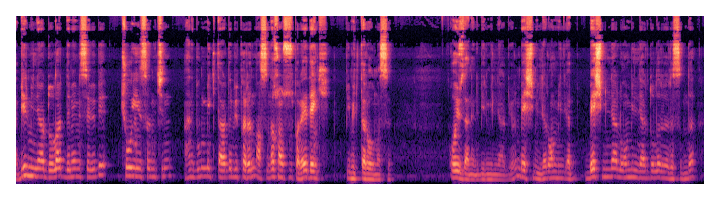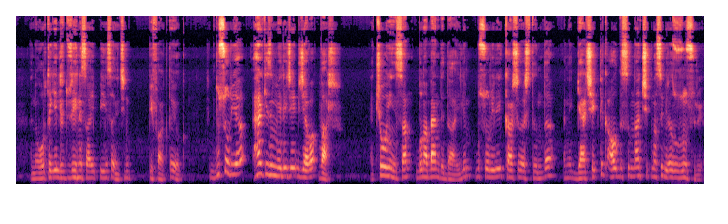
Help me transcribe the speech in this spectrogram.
1 milyar dolar dememin sebebi çoğu insan için hani bu miktarda bir paranın aslında sonsuz paraya denk bir miktar olması. O yüzden hani 1 milyar diyorum. 5 milyar 10 milyar 5 milyarla 10 milyar dolar arasında hani orta gelir düzeyine sahip bir insan için bir fark da yok. Bu soruya herkesin vereceği bir cevap var. Yani çoğu insan buna ben de dahilim. Bu soruyla ilk karşılaştığında hani gerçeklik algısından çıkması biraz uzun sürüyor.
